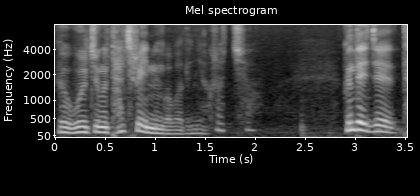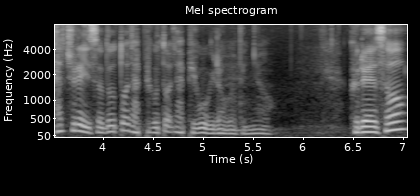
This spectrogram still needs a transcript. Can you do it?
그 우울증을 탈출해 있는 거거든요. 그렇죠. 근데 이제 탈출해 있어도 또 잡히고 또 잡히고 이러거든요. 그래서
